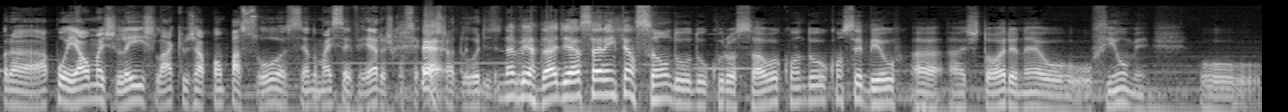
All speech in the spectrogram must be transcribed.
para apoiar umas leis lá que o Japão passou, sendo mais severas com sequestradores. É, na verdade, essa era a intenção do, do Kurosawa quando concebeu a, a história, né, o, o filme, o,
